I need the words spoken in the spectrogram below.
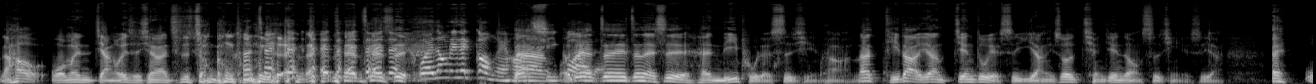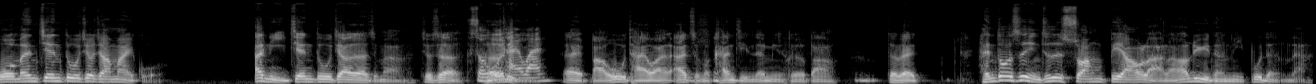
然后我们讲维持现状就是中共同路人，对对对对，维东你在共哎，好奇怪，我觉得这真的是很离谱的事情啊。那提到一样监督也是一样，你说潜见这种事情也是一样，哎，我们监督就叫卖国，按你监督叫做什么？就是守护台湾，哎，保护台湾，爱怎么看紧人民荷包，对不对？很多事情就是双标啦，然后绿能你不能啦。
